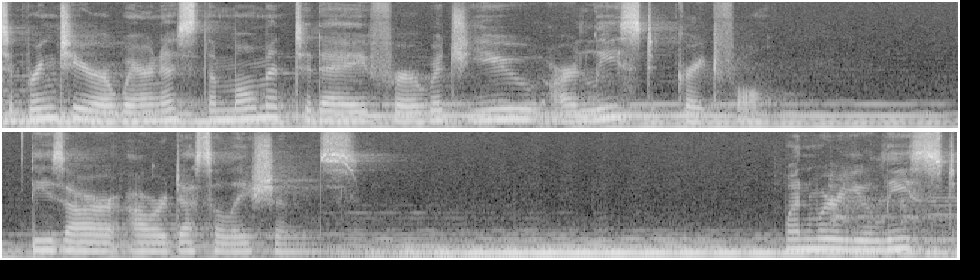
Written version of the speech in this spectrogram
To bring to your awareness the moment today for which you are least grateful. These are our desolations. When were you least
